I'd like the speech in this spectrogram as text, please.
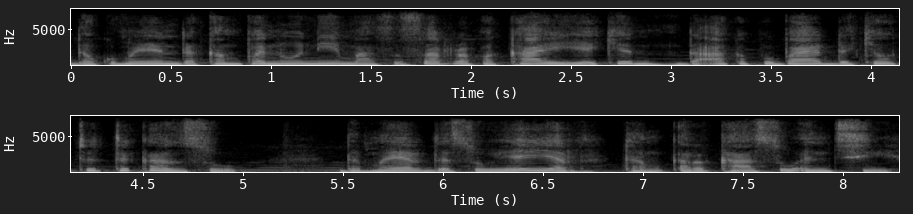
da kuma yadda kamfanoni masu sarrafa kayayyakin da aka fi bayar da kyaututtukansu. Da mayar da soyayyar tamkar kasuwanci.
